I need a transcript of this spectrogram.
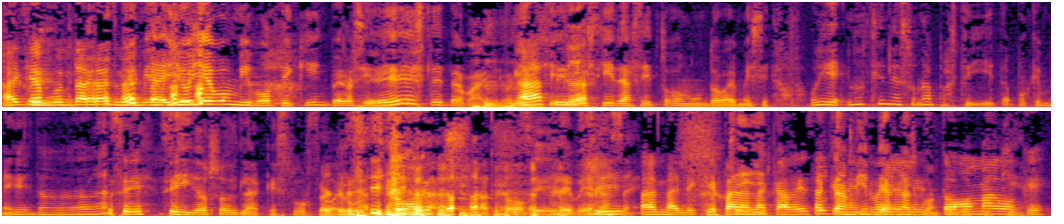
Hay que apuntar las Mira, yo llevo mi botequín, pero así de este tamaño. Ah, Las, ¿sí? las giras y todo el mundo va y me dice, oye, ¿no tienes una pastillita? Porque me... Sí, Sí, yo soy la que surto a todas, a todas, Sí. de veras. Sí, ¿eh? ándale, que para Sí, la cabeza que me también duele el estómago, botiquín. que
